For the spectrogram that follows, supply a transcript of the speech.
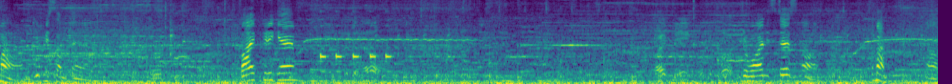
Come on, give me something. Five free game. The wireless stairs. Come on. Ah.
